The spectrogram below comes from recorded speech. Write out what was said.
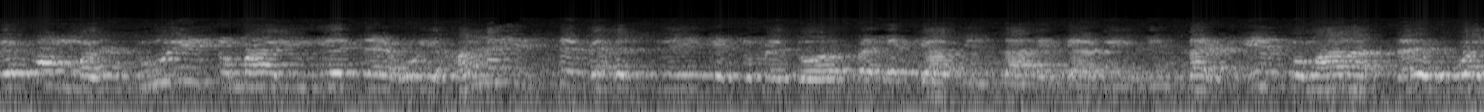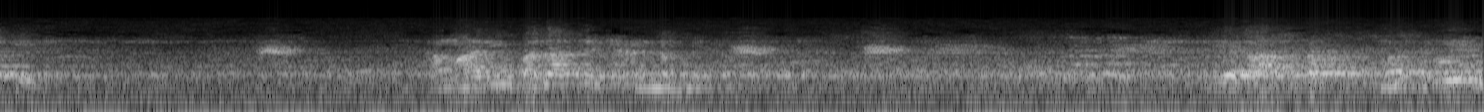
دیکھو، مزدوری تمہاری یہ طے ہوئی، ہمیں اس سے بحث نہیں کہ تمہیں دو روپئے میں کیا ملتا ہے، کیا نہیں ملتا، یہ تمہارا طے ہوا یہ۔ ہماری بلا سے جہنم میں یہ راستہ مزدوری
